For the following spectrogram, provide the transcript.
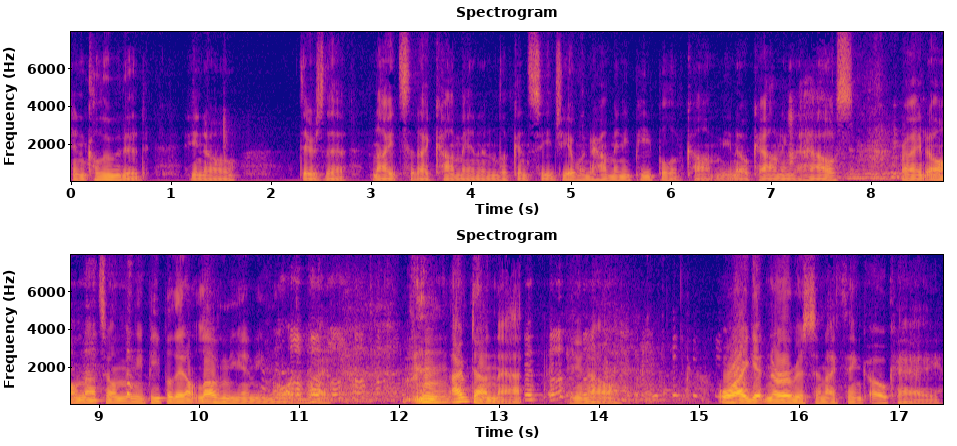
included. You know, there's the nights that I come in and look and see, gee, I wonder how many people have come, you know, counting the house, right? Oh, not so many people, they don't love me anymore, right? I've done that, you know. Or I get nervous and I think, okay,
